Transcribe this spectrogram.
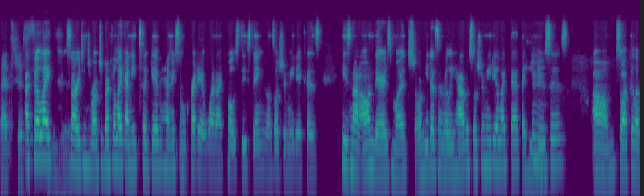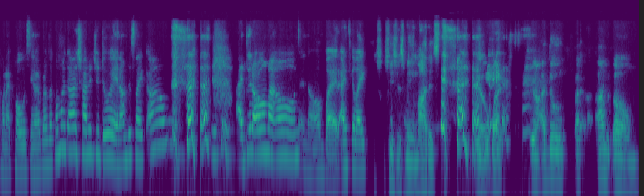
That's just I feel like amazing. sorry to interrupt you, but I feel like I need to give Henry some credit when I post these things on social media because he's not on there as much or he doesn't really have a social media like that that he mm-hmm. uses. Um so i feel like when i post you know everyone's like oh my gosh how did you do it? And i'm just like um i did all on my own. No but i feel like she's just being modest. You know but you know i do I, i'm um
